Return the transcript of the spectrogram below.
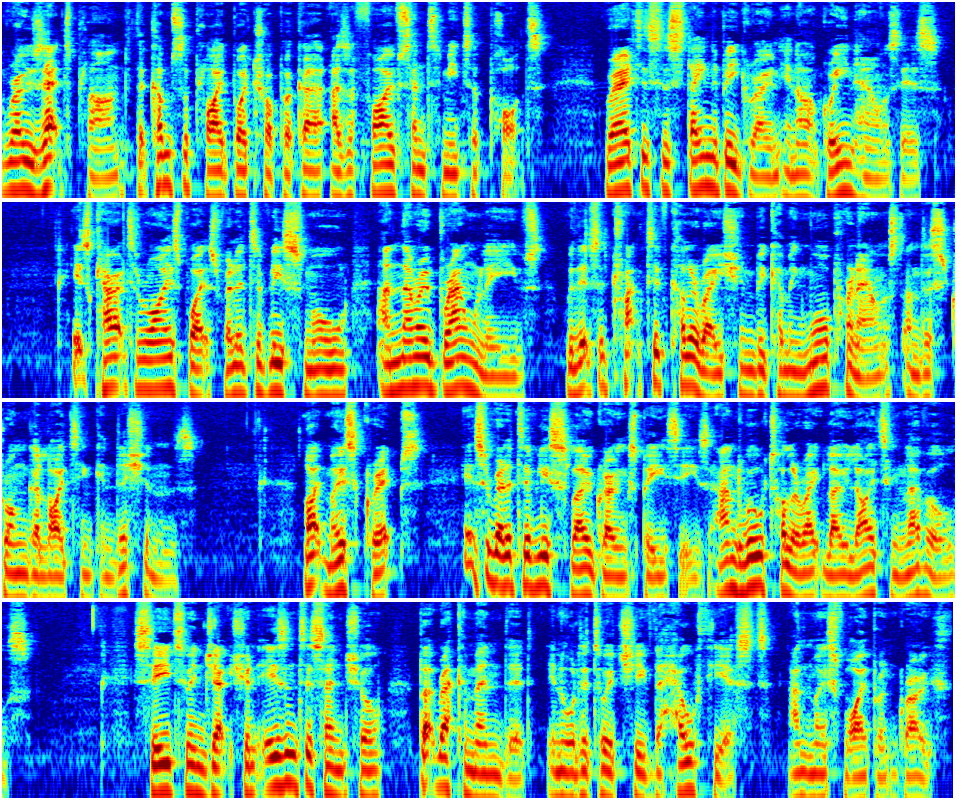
rosette plant that comes supplied by Tropica as a 5cm pot, where it is sustainably grown in our greenhouses. It's characterised by its relatively small and narrow brown leaves, with its attractive coloration becoming more pronounced under stronger lighting conditions. Like most crypts, it's a relatively slow growing species and will tolerate low lighting levels. CO2 injection isn't essential but recommended in order to achieve the healthiest and most vibrant growth.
